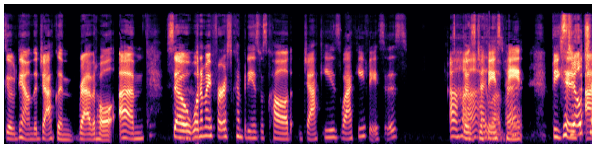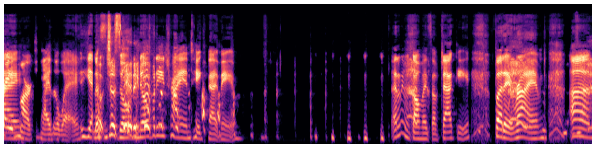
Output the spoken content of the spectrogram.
go down the jacqueline rabbit hole um so one of my first companies was called jackie's wacky faces uh-huh. goes to I face love it. paint because Still I- trademarked, by the way. Yeah, No, just don't- nobody try and take that name. I don't even call myself Jackie, but it rhymed. Um,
